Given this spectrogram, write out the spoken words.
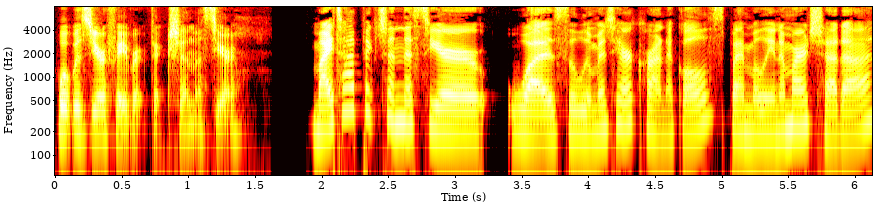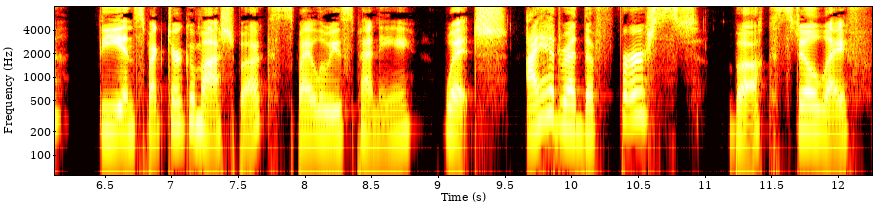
What was your favorite fiction this year? My top fiction this year was The Lumatere Chronicles by Melina Marchetta, the Inspector Gamache books by Louise Penny, which I had read the first book, Still Life,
